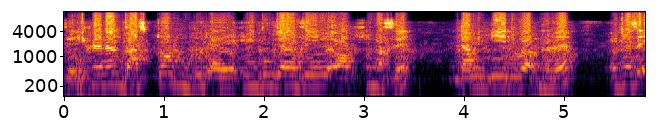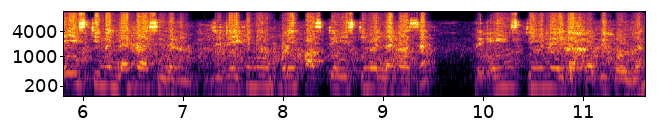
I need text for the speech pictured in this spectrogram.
যে এখানে কাস্টম এই দুটা যে অপশন আছে, এটা আমি দিয়ে দেবো আপনাদের। এটা হচ্ছে এইচটিএমএল লেখা আছে, দেখেন। যেটা এখানে উপরে ফার্স্টে এইচটিএমএল লেখা আছে। তো এই এইচটিএমএল এটা কপি করবেন।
